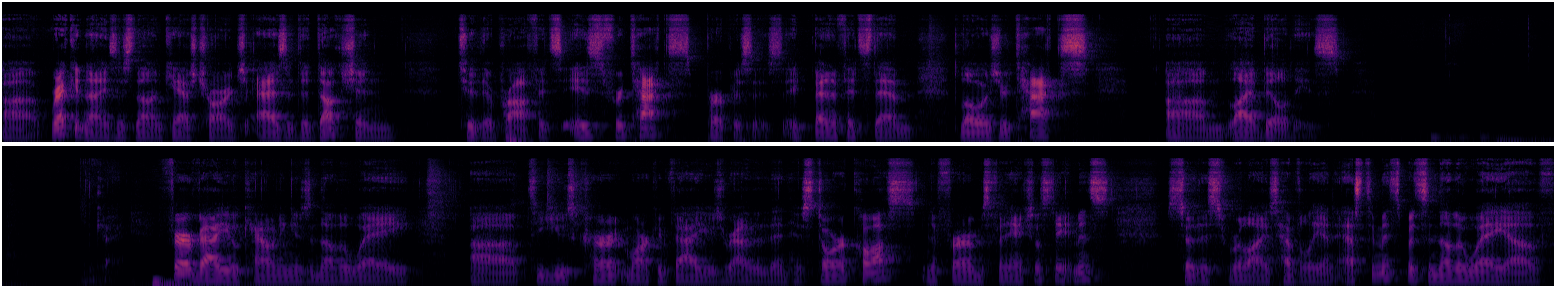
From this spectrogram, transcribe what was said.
uh, recognize this non-cash charge as a deduction to their profits is for tax purposes. It benefits them, lowers your tax um, liabilities. Okay. Fair value accounting is another way uh, to use current market values rather than historic costs in the firm's financial statements. So this relies heavily on estimates, but it's another way of,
